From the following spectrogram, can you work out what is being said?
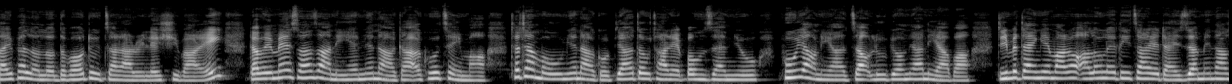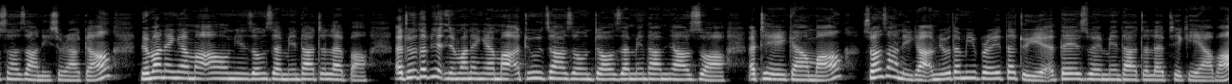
လိုက်ဖက်လွန်လို့သဘောတူကြတာတွေလည်းရှိပါတယ်ဒါပေမဲ့စွမ်းစာနေရဲ့မျက်နှာကအခုချိန်မှာထထမဟုတ်မျက်နှာကိုပြားတုပ်ထားတဲ့ပုံစံမျိုးဖူးရောင်နေရကြောင့်လူပြောများနေရပါဒီမတိုင်ခင်မှာတော့အလုံးလဲသိကြတဲ့အတိုင်းဇက်မင်းသားစွမ်းစာနေဆိုတာကမြန်မာနိုင်ငံမှာအအောင်မြင်ဆုံးဇက်မင်းသားတစ်လက်ပါအထူးသဖြင့်မြန်မာနိုင်ငံမှာအထူးခြားဆုံးတော်ဇက်မင်းသားများစွာအထေကံမှာစွမ်းစာနေကအမျိုးသမီးပရိသတ်တွေရဲ့အသေးဆွဲမင်းသားတစ်လက်ဖြစ်ခဲ့ရပါ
